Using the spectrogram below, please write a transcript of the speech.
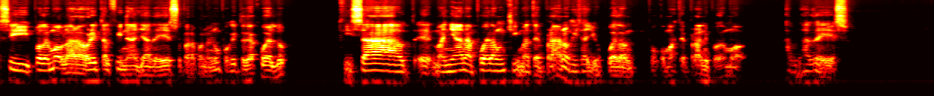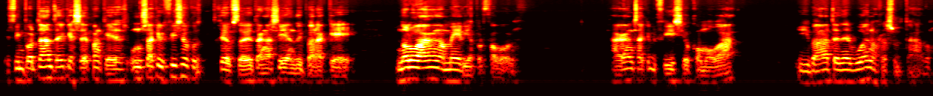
si podemos hablar ahorita al final ya de eso para poner un poquito de acuerdo, quizá eh, mañana pueda un ching más temprano, quizá yo pueda un poco más temprano y podemos hablar de eso. Es importante que sepan que es un sacrificio que ustedes están haciendo y para que no lo hagan a media, por favor. Hagan sacrificio como va y van a tener buenos resultados.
